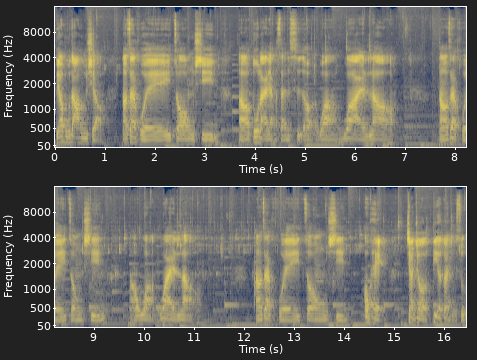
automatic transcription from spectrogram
不要忽大忽小，然后再回中心，然后多来两三次哈，往外绕，然后再回中心。然后往外绕，然后再回中心，OK，这样就第二段结束。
